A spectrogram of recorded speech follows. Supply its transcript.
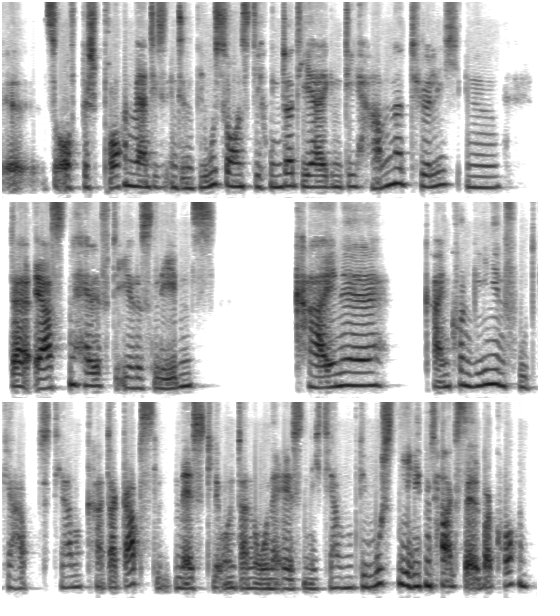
äh, so oft besprochen werden, die in den Blue Zones, die 100-Jährigen, die haben natürlich in der ersten Hälfte ihres Lebens keine, kein Convenient Food gehabt. Die haben, da gab es Nestle und Danone Essen nicht. Die, haben, die mussten jeden Tag selber kochen.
